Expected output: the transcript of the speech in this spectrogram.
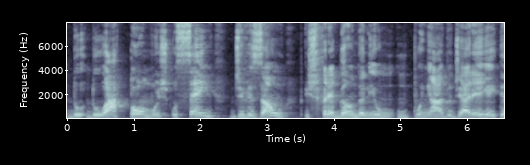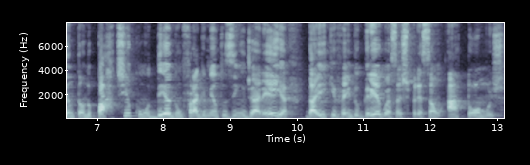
do, do átomos, o sem divisão, esfregando ali um, um, punhado de areia e tentando partir com o dedo um fragmentozinho de areia, daí que vem do grego essa expressão átomos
